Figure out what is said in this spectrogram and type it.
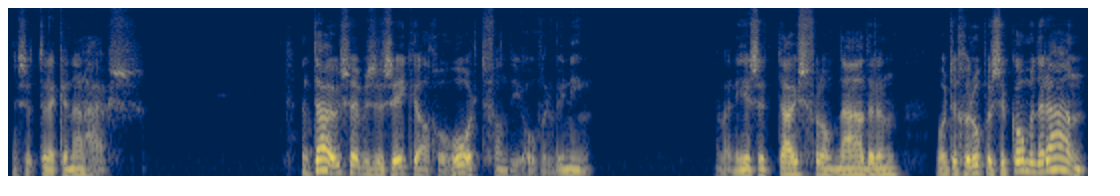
en ze trekken naar huis. En thuis hebben ze zeker al gehoord van die overwinning. En wanneer ze thuisfront naderen, wordt er geroepen: ze komen eraan.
